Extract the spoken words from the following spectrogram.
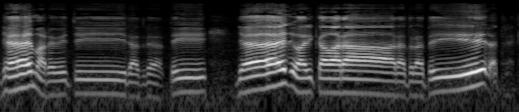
જય મા રવેતી રાત રાતી જય દ્વારિકાવાળા રાત રાતી રાત રાતી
